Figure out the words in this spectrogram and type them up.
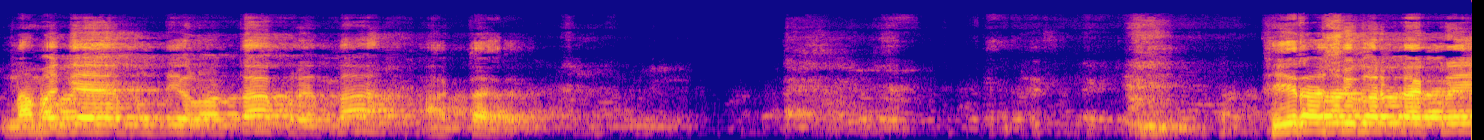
ನಮಗೆ ಬುದ್ಧಿ ಹೇಳುವಂತ ಪ್ರಯತ್ನ ಆಗ್ತಾ ಇದೆ. ಹೀರಾ ಶುಗರ್ ಫ್ಯಾಕ್ಟ್ರಿ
